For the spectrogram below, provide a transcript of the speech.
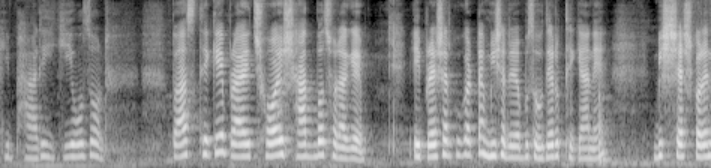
কি ভারী, কি ওজন। তো আজ থেকে প্রায় ছয়, সাত বছর আগে এই প্রেসার কুকারটা মিশারের আব্বু সৌদি আরব থেকে আনে। বিশ্বাস করেন,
